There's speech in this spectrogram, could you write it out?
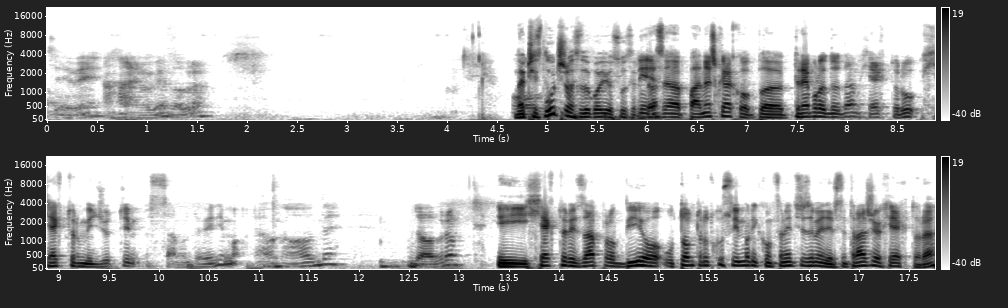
CV, aha, evo ga, dobro. Znači, slučajno se dogodio susret, Ne, da? pa znaš kako, pa, trebalo je da dam Hektoru, Hektor međutim, samo da vidimo, evo ga ovde, dobro, i Hektor je zapravo bio, u tom trenutku su imali konferenciju za medije, jer sam tražio Hektora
